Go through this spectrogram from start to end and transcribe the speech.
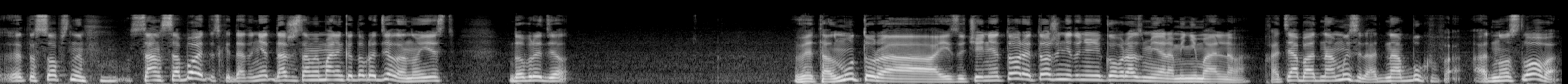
это собственным, сам собой, так сказать, да, то нет, даже самое маленькое доброе дело, оно есть доброе дело. В Талмуд изучение Торы тоже нет у него никакого размера минимального. Хотя бы одна мысль, одна буква, одно слово.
